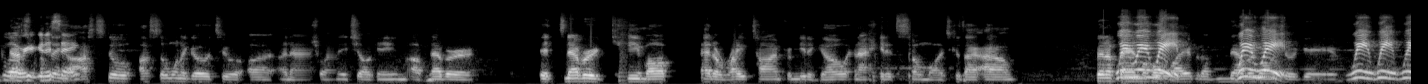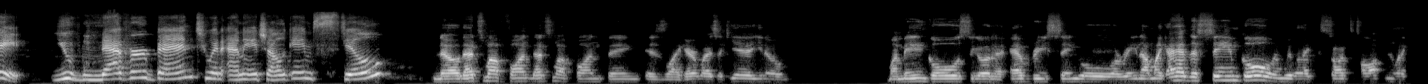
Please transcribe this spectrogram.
what That's were you gonna thing, say? I still, I still want to go to a, an actual NHL game. I've never, it's never came up at a right time for me to go, and I hate it so much because I, I'm been a Wait, fan wait, my whole wait. life, and I've never Wait, gone wait. to a game. Wait, wait, wait! You've never been to an NHL game still? No, that's my fun. That's my fun thing. Is like everybody's like, yeah, you know, my main goal is to go to every single arena. I'm like, I have the same goal, and we like start talking. Like,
